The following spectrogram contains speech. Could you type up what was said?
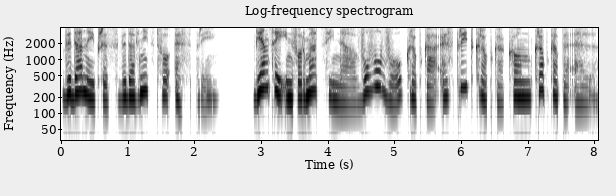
wydanej przez wydawnictwo Esprit. Więcej informacji na www.esprit.com.pl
